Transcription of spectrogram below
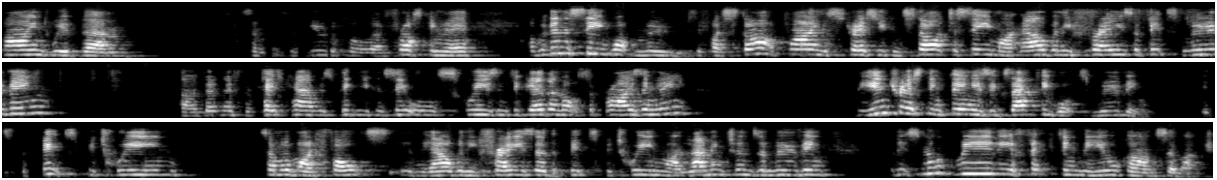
lined with um, some, some, beautiful uh, frosting there. And we're going to see what moves. If I start applying the stress, you can start to see my Albany Fraser bits moving. I don't know if the cake cam is picking, you can see it all squeezing together, not surprisingly. The interesting thing is exactly what's moving. It's the bits between some of my faults in the Albany Fraser, the bits between my Lamingtons are moving, but it's not really affecting the Yilgarn so much.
